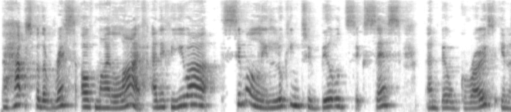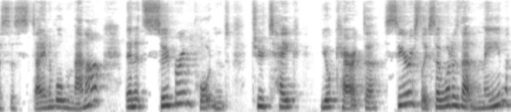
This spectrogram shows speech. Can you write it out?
perhaps for the rest of my life. And if you are similarly looking to build success and build growth in a sustainable manner, then it's super important to take your character seriously. So, what does that mean?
